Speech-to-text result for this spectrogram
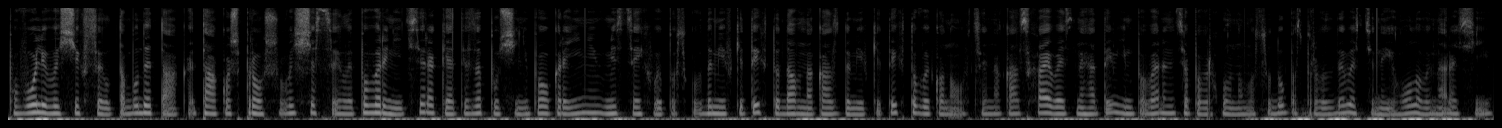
по волі вищих сил. Та буде так. Також прошу вищі сили, поверніть всі ракети, запущені по Україні в місце їх випуску, в домівки тих, хто дав наказ домівки тих, хто виконував цей наказ. Хай весь негатив їм повернеться по Верховному суду по справедливості на їх голови на Росію.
